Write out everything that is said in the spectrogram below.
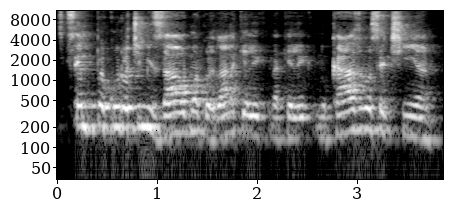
sempre procura otimizar alguma coisa. Lá naquele, naquele no caso, você tinha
